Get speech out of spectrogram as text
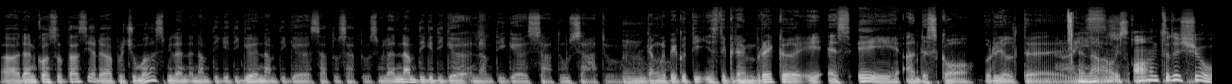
uh, dan konsultasi ada percuma 96336311 96336311. Hmm, jangan lupa ikuti Instagram mereka ASA underscore realtor. And now it's on to the show.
